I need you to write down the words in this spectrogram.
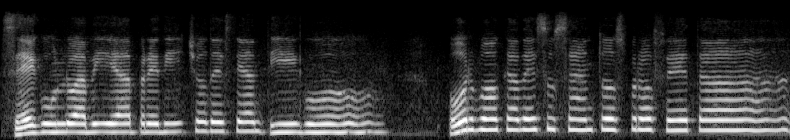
según lo había predicho desde antiguo, por boca de sus santos profetas.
